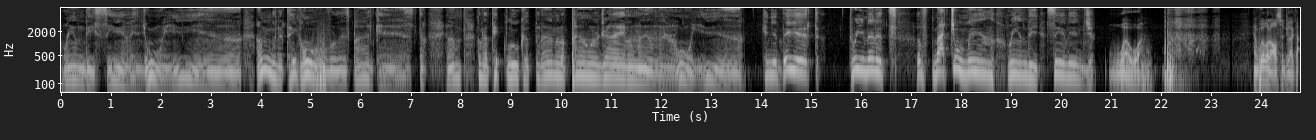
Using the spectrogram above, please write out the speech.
Randy Savage. Oh yeah. I'm gonna take over this podcast, and I'm gonna pick Luke up, and I'm gonna power drive him in Oh yeah. Can you dig it? Three minutes of Macho Man, Randy Savage. Whoa. and Will would also do like an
